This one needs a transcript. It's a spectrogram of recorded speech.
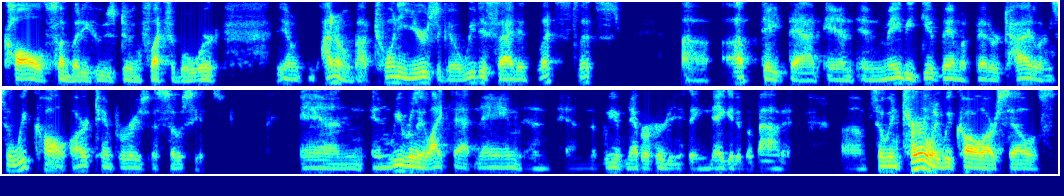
call somebody who's doing flexible work. You know, I don't know. About 20 years ago, we decided let's let's uh, update that and and maybe give them a better title. And so we call our temporaries associates. And and we really like that name and, and we have never heard anything negative about it. Um, so internally we call ourselves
